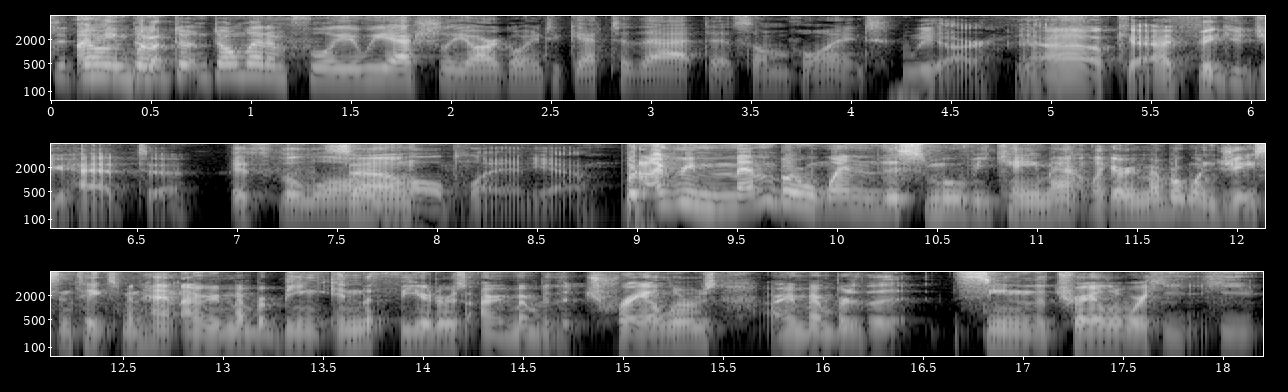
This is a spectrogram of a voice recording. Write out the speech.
D- Don't, mean, but- don't, don't, don't let him fool you. We actually are going to get to that at some point. We are. Ah, okay, I figured you had to. It's the long So- haul plan. Yeah. But I remember when this movie came out. Like I remember when Jason Takes Manhattan. I remember being in the theaters. I remember the trailers. I remember the scene in the trailer where he he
